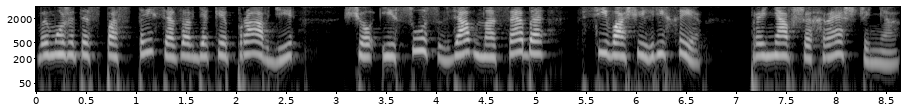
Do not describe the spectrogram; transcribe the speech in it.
ви можете спастися завдяки правді, що Ісус взяв на себе всі ваші гріхи, прийнявши хрещення,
